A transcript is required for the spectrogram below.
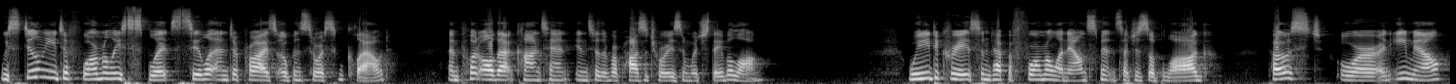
We still need to formally split Scylla Enterprise open source and cloud and put all that content into the repositories in which they belong. We need to create some type of formal announcement, such as a blog post or an email,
